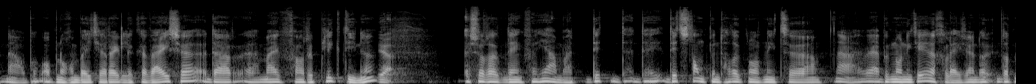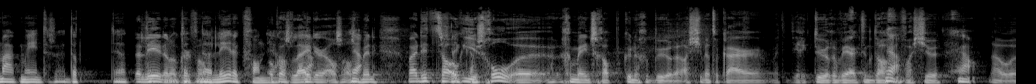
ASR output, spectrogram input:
nou, op, op nog een beetje redelijke wijze, daar mij van repliek dienen. Ja, Zodat ik denk van ja, maar dit, dit, standpunt had ik nog niet, nou, heb ik nog niet eerder gelezen. En dat, Nee. dat maakt me interessant. Dat, dat, Daar leer je dan ook dat- van. Daar leer ik van. ook als leider, Ja. als, als Ja. men- Maar dit zou ook in je schoolgemeenschap kunnen gebeuren. Als je met elkaar, met de directeuren werkt een dag. Of als je nou,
